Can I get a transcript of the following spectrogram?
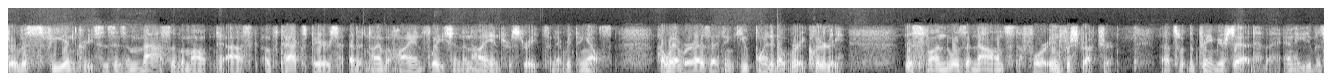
service fee increases is a massive amount to ask of taxpayers at a time of high inflation and high interest rates and everything else. However, as I think you pointed out very clearly, this fund was announced for infrastructure. That's what the Premier said, and he was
